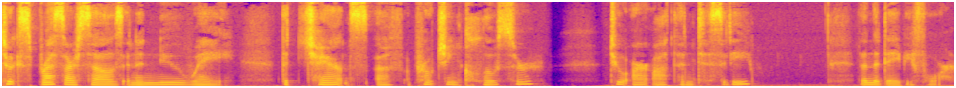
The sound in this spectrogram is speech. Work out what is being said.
to express ourselves in a new way, the chance of approaching closer to our authenticity than the day before.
